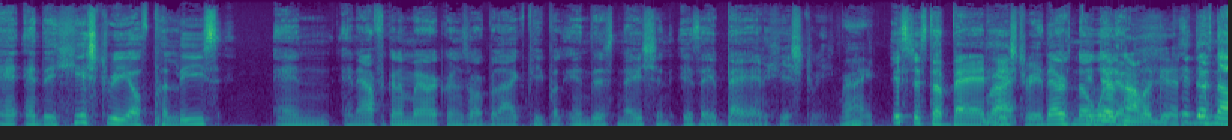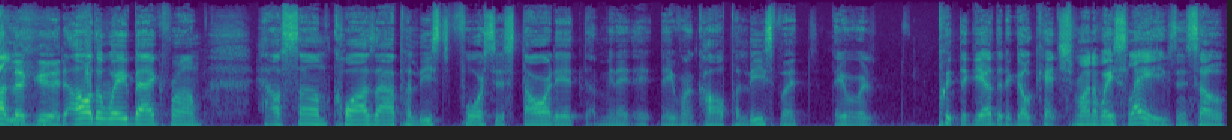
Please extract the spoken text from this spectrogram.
And, and the history of police and, and African Americans or black people in this nation is a bad history. right It's just a bad Right. history. There's no It way does to- not look good. It does not look good. All the way back from how some quasi police forces started. I mean, they, they- they weren't called police, but they were put together to go catch runaway slaves. And so,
